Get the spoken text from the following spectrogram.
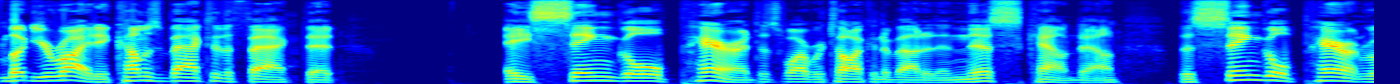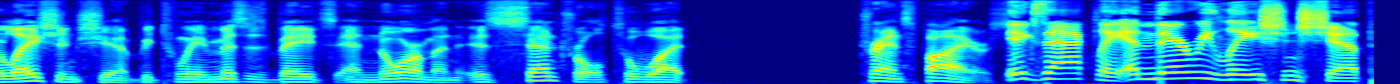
But you're right. It comes back to the fact that a single parent, that's why we're talking about it in this countdown, the single parent relationship between Mrs. Bates and Norman is central to what transpires. Exactly. And their relationship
